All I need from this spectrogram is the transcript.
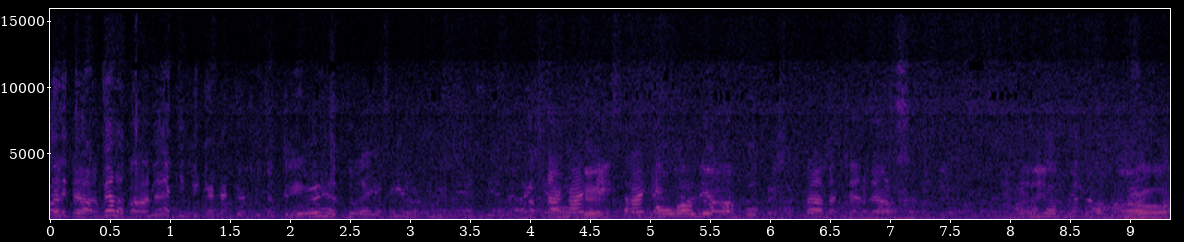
te olitte vaan pelottu. oikeudenmukainen. Mieti mikä näköisyyttä tuli. Yhdet tulee jo firmoilee siellä. Ottaa kaikki, kaikki huomioon päätöksenteossa. Joo.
